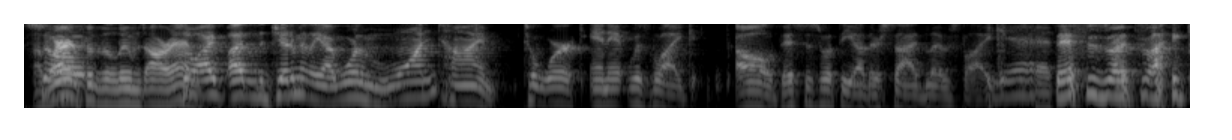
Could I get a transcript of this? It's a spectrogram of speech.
So I'm wearing for the looms RN. so I, I legitimately I wore them one time to work, and it was like. Oh, this is what the other side lives like. Yes. This is what it's like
